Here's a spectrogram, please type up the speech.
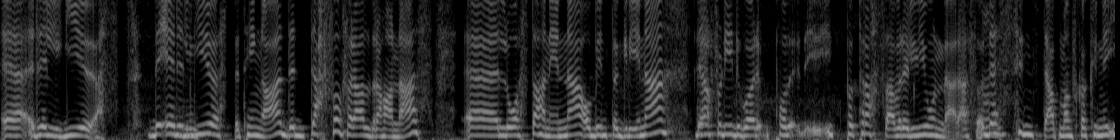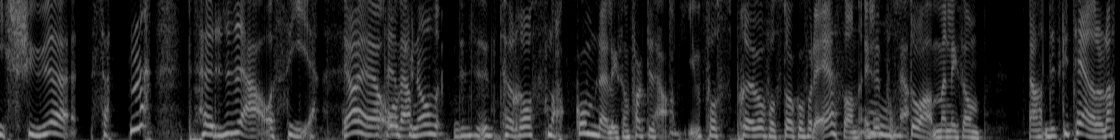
eh, religiøst. Det er religiøst betinga. Det er derfor foreldrene hans eh, låste han inne og begynte å grine. Det er Ja. fordi det går på, på trass av religionen deres. Og det syns jeg at man skal kunne i 2017 tørre å si. Ja, ja, på og kunne tørre å snakke om det, liksom. Faktisk fors- prøve å forstå hvorfor det er sånn. Ikke Mm. forstå, men liksom ja, diskutere det, da.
